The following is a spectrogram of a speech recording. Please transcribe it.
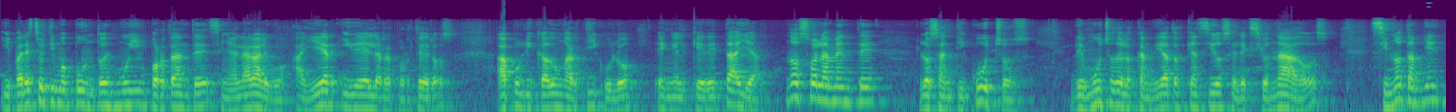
Y para este último punto es muy importante señalar algo. Ayer IDL Reporteros ha publicado un artículo en el que detalla no solamente los anticuchos de muchos de los candidatos que han sido seleccionados, sino también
